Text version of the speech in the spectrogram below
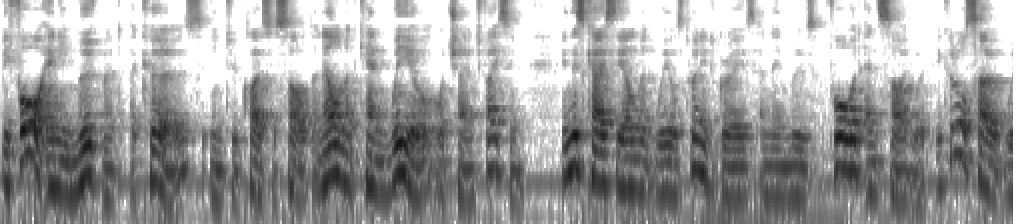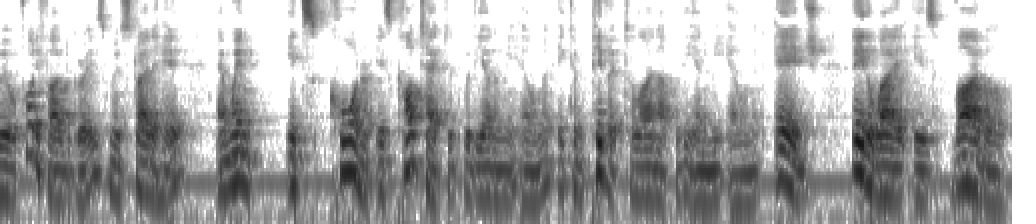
Before any movement occurs into close assault, an element can wheel or change facing. In this case, the element wheels 20 degrees and then moves forward and sideward. It could also wheel 45 degrees, move straight ahead, and when its corner is contacted with the enemy element, it can pivot to line up with the enemy element edge. Either way is viable.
